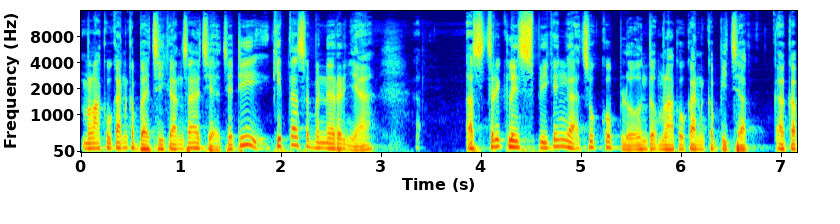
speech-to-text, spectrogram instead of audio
melakukan kebajikan saja. Jadi kita sebenarnya uh, strictly speaking nggak cukup loh untuk melakukan kebijak uh, ke,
